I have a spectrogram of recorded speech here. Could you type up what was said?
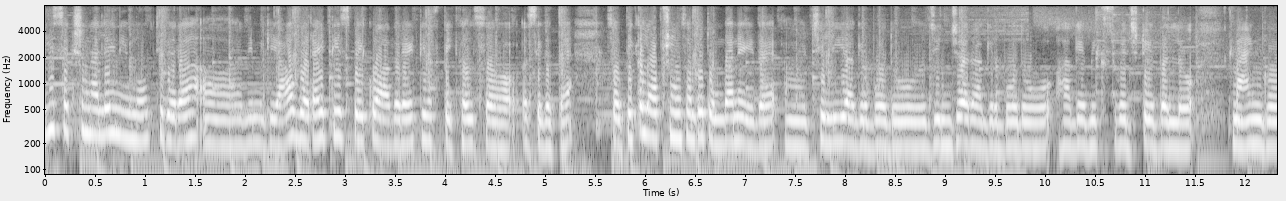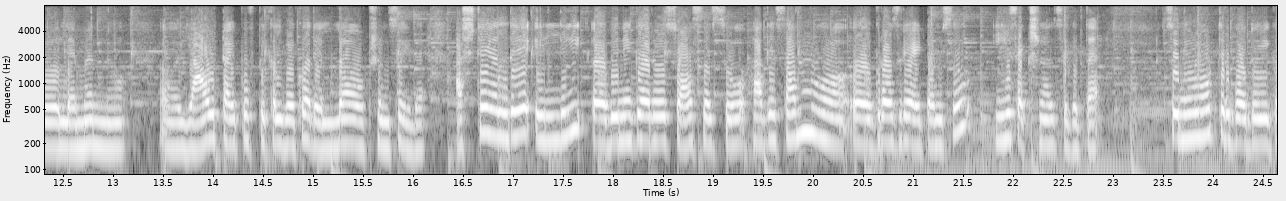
ಈ ಸೆಕ್ಷನಲ್ಲಿ ನೀವು ನೋಡ್ತಿದ್ದೀರಾ ನಿಮಗೆ ಯಾವ ವೆರೈಟೀಸ್ ಬೇಕು ಆ ವೆರೈಟಿ ಆಫ್ ಪಿಕಲ್ಸ್ ಸಿಗುತ್ತೆ. ಸೊ ಪಿಕಲ್ ಆಪ್ಷನ್ಸ್ ಅಂತೂ ತುಂಬಾ ಇದೆ. ಚಿಲ್ಲಿ ಆಗಿರ್ಬೋದು ಜಿಂಜರ್ ಆಗಿರ್ಬೋದು, ಹಾಗೆ ಮಿಕ್ಸ್ಡ್ ವೆಜಿಟೇಬಲ್ಲು ಮ್ಯಾಂಗೋ ಲೆಮನ್ನು ಯಾವ ಟೈಪ್ ಆಫ್ ಪಿಕಲ್ ಬೇಕೋ ಅದೆಲ್ಲ ಆಪ್ಷನ್ಸು ಇದೆ. ಅಷ್ಟೇ ಅಲ್ಲದೆ ಇಲ್ಲಿ ವಿನೆಗರ್ ಸಾಸಸ್ಸು ಹಾಗೆ ಸಮ್ ಗ್ರೋಸರಿ ಐಟಮ್ಸು ಈ ಸೆಕ್ಷನಲ್ಲಿ ಸಿಗುತ್ತೆ. ಸೊ ನೀವು ನೋಡ್ತಿರ್ಬೋದು, ಈಗ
